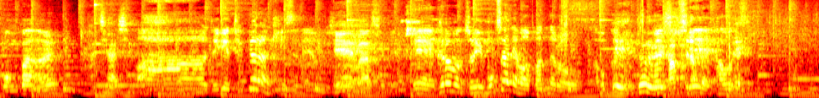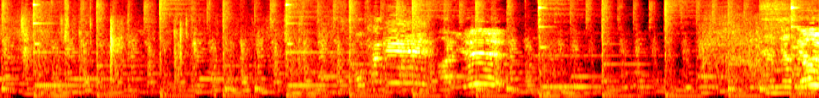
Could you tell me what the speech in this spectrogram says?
공방을 같이 하시는. 아, 되게 특별한 케이스네요. 예, 맞습니다. 예, 그러면 저희 목사님 한번 만나러 가볼까요? 예, 네, 갑시다. 예, 가보겠습니다. 목사님. 아, 예. 안녕하세요. 아유,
